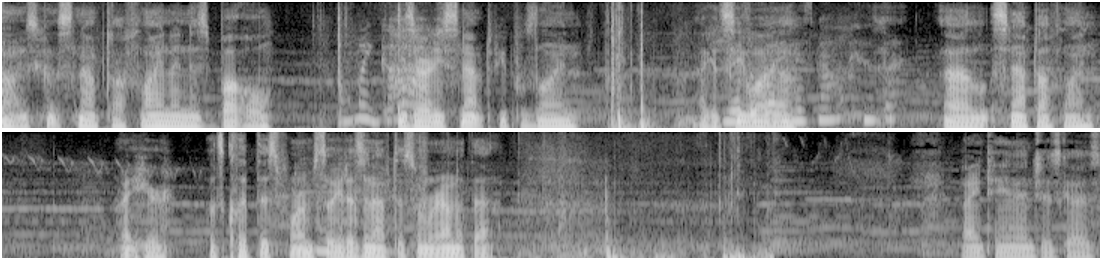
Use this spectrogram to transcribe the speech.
Oh, he's got snapped off line in his butthole. Oh my god. He's already snapped people's line. I could He see why. Uh, his mouth? His uh, snapped off line. Right here. Let's clip this for him so he doesn't have to swim around with that. 19 inches, guys.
